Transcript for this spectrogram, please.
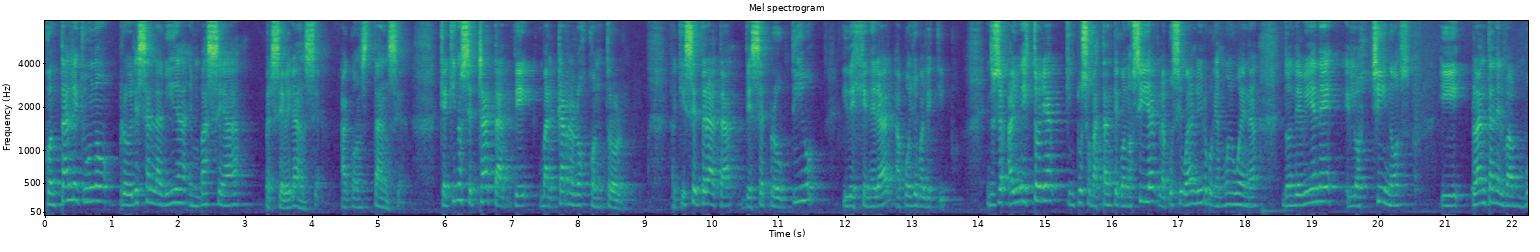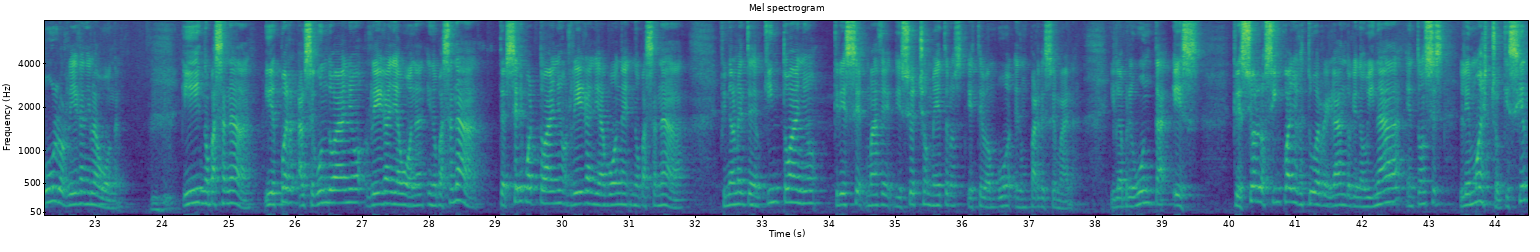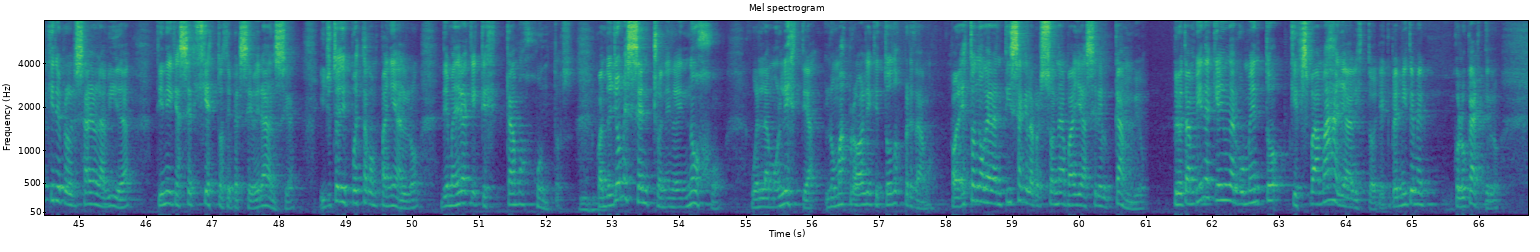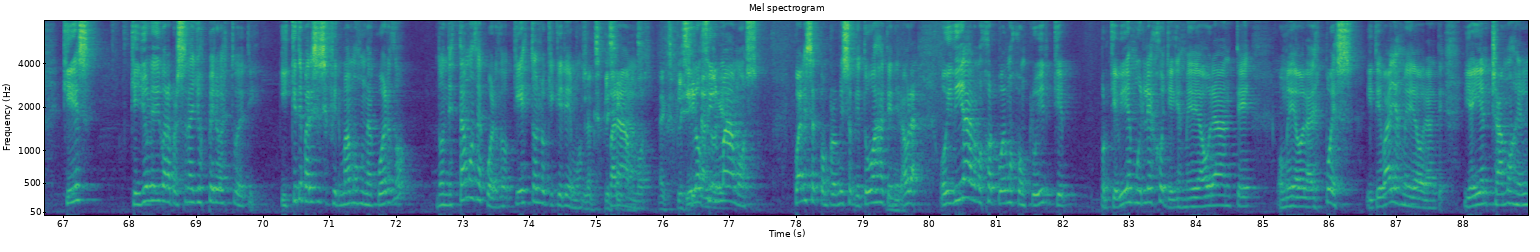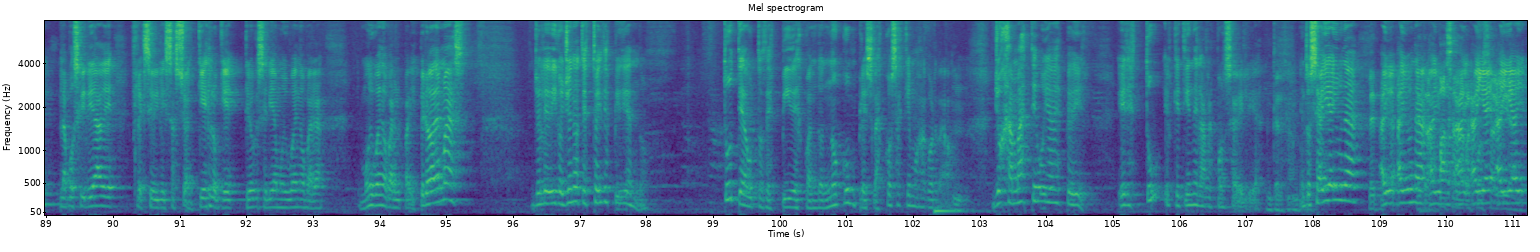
contarle que uno progresa en la vida en base a perseverancia, a constancia. Que aquí no se trata de marcar reloj control, aquí se trata de ser productivo y de generar apoyo para el equipo. Entonces hay una historia que incluso es bastante conocida, que la puse igual en el libro porque es muy buena, donde viene los chinos y plantan el bambú, lo riegan y lo abonan. Y no pasa nada. Y después al segundo año riegan y abonan y no pasa nada. Tercer y cuarto año riegan y abonan y no pasa nada. Finalmente en el quinto año crece más de 18 metros este bambú en un par de semanas. Y la pregunta es, creció en los cinco años que estuve regando, que no vi nada, entonces le muestro que si él quiere progresar en la vida, tiene que hacer gestos de perseverancia, y yo estoy dispuesto a acompañarlo de manera que crezcamos juntos. Cuando yo me centro en el enojo o en la molestia, lo más probable es que todos perdamos. Ahora, esto no garantiza que la persona vaya a hacer el cambio, pero también aquí hay un argumento que va más allá de la historia, que permíteme colocártelo, que es que yo le digo a la persona, yo espero esto de ti. ¿Y qué te parece si firmamos un acuerdo donde estamos de acuerdo que esto es lo que queremos para ambos? Y lo firmamos. ¿Cuál es el compromiso que tú vas a tener? Ahora, hoy día a lo mejor podemos concluir que porque vives muy lejos, llegues media hora antes o media hora después y te vayas media hora antes. Y ahí entramos en la posibilidad de flexibilización, que es lo que creo que sería muy bueno para, muy bueno para el país. Pero además, yo le digo, yo no te estoy despidiendo. Tú te autodespides cuando no cumples las cosas que hemos acordado. Mm. Yo jamás te voy a despedir eres tú el que tiene la responsabilidad. Interesante. Entonces ahí hay una, hay, una,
